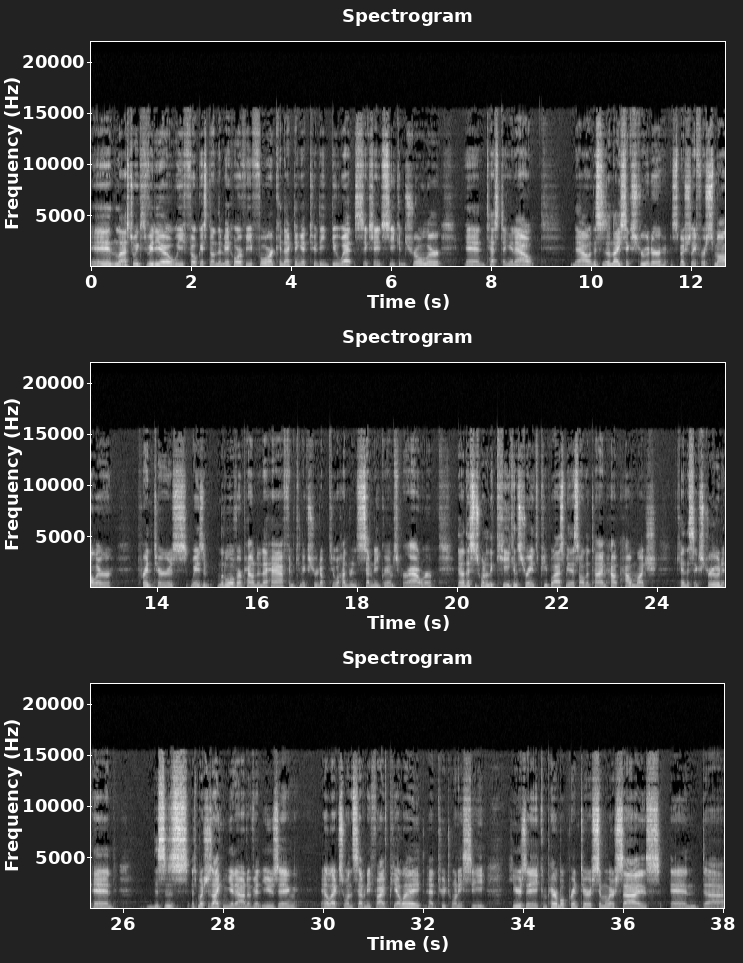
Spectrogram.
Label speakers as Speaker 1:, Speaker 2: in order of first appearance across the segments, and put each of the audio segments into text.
Speaker 1: In last week's video, we focused on the Mahor V4, connecting it to the Duet 6HC controller and testing it out. Now, this is a nice extruder, especially for smaller printers. Weighs a little over a pound and a half and can extrude up to 170 grams per hour. Now, this is one of the key constraints. People ask me this all the time. How, how much can this extrude? And this is as much as I can get out of it using LX175 PLA at 220C. Here's a comparable printer, similar size and uh,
